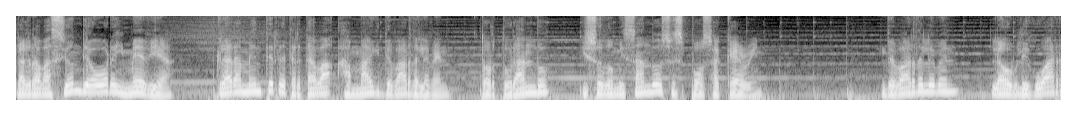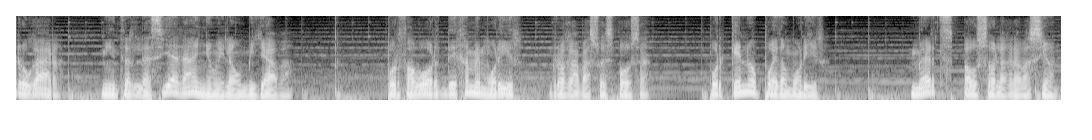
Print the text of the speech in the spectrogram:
La grabación de hora y media claramente retrataba a Mike de Bardeleven torturando y sodomizando a su esposa Karen. De Bardeleven la obligó a rogar mientras le hacía daño y la humillaba. Por favor, déjame morir, rogaba su esposa. ¿Por qué no puedo morir? Mertz pausó la grabación.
